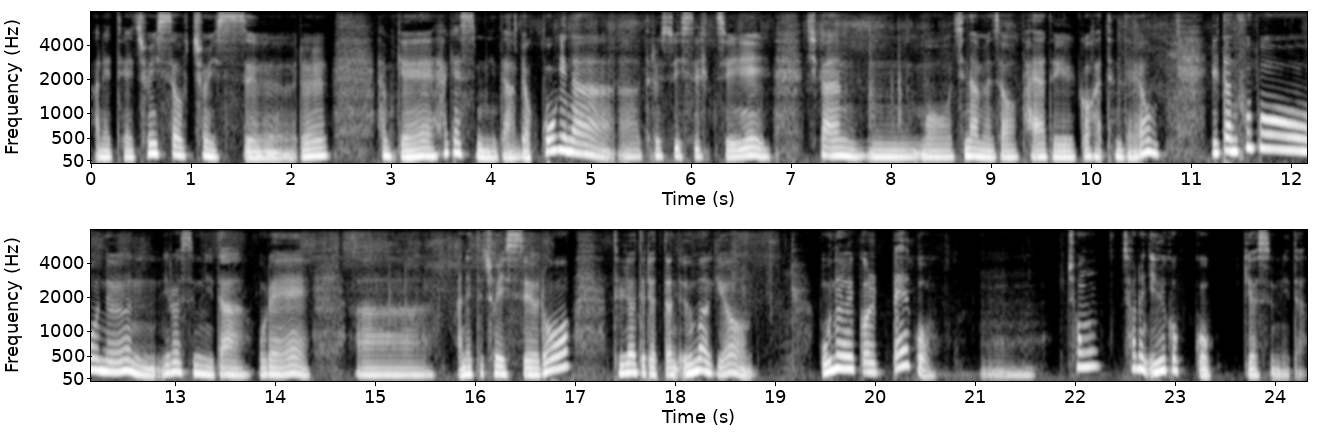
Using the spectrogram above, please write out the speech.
아네트의 Choice of Choice를 함께 하겠습니다. 몇 곡이나 어, 들을 수 있을지 시간 음, 뭐 지나면서 봐야 될 것 같은데요. 일단 후보는 이렇습니다. 올해 아, 아네트 초이스로 들려드렸던 음악이요. 오늘 걸 빼고 음, 총 37곡 이었습니다.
